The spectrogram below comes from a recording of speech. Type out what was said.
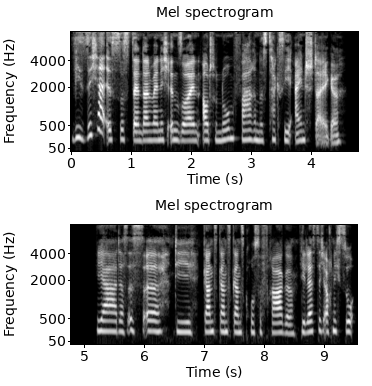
Wie sicher ist es denn dann, wenn ich in so ein autonom fahrendes Taxi einsteige? Ja, das ist äh, die ganz, ganz, ganz große Frage. Die lässt sich auch nicht so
